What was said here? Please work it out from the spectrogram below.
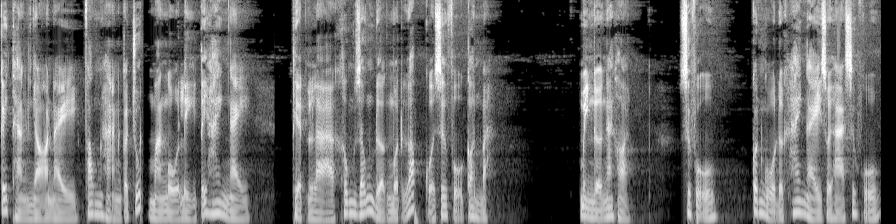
Cái thằng nhỏ này phong hàn có chút mà ngủ lì tới hai ngày, thiệt là không giống được một góc của sư phụ con mà. Mình ngơ ngác hỏi, sư phụ, con ngủ được hai ngày rồi hả sư phụ?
